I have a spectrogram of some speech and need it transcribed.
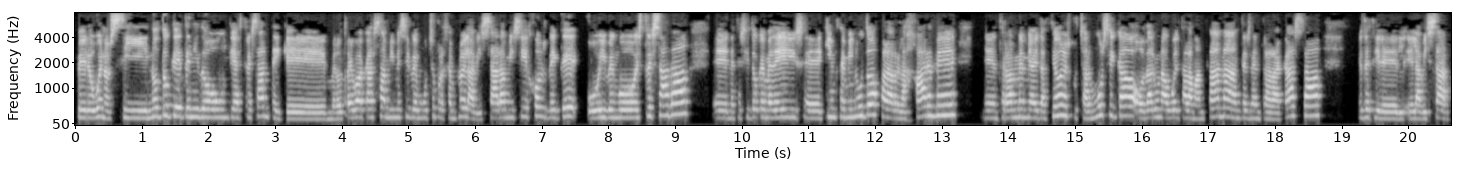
pero bueno, si noto que he tenido un día estresante y que me lo traigo a casa, a mí me sirve mucho, por ejemplo, el avisar a mis hijos de que hoy vengo estresada, eh, necesito que me deis 15 eh, minutos para relajarme, encerrarme en mi habitación, escuchar música o dar una vuelta a la manzana antes de entrar a casa. Es decir, el, avisar.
